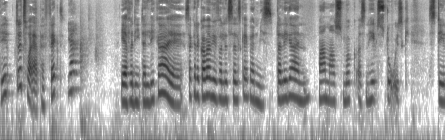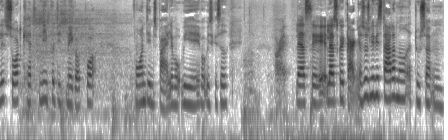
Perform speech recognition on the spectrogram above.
Det, det tror jeg er perfekt. Ja. Ja, fordi der ligger, øh, så kan det godt være, at vi får lidt selskab af en mis. Der ligger en meget, meget smuk og sådan helt stoisk, stille, sort kat lige på dit make bord foran din spejle, hvor vi, øh, hvor vi skal sidde. Alright, lad os, øh, lad os gå i gang. Jeg synes lige, vi starter med, at du sådan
